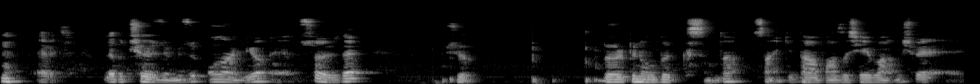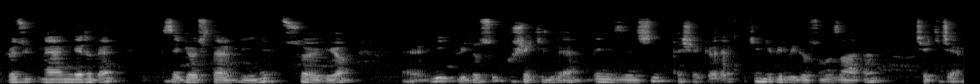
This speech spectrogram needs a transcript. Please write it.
Hı, evet. Lab'ı çözdüğümüzü onaylıyor. E, sözde şu burp'ün olduğu kısımda sanki daha fazla şey varmış ve gözükmeyenleri de bize gösterdiğini söylüyor. Ee, ilk videosu bu şekilde. Beni izlediğiniz için teşekkür ederim. İkinci bir videosunu zaten çekeceğim.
